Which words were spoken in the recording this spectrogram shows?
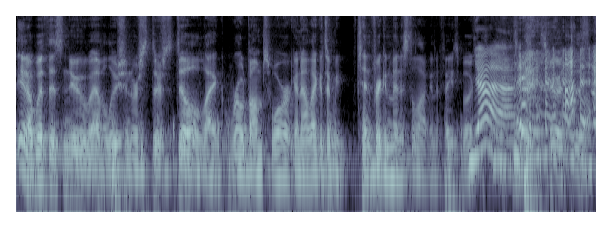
You know, with this new evolution, we're, there's still like road bumps we're working out. Like it took me ten freaking minutes to log into Facebook. Yeah.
